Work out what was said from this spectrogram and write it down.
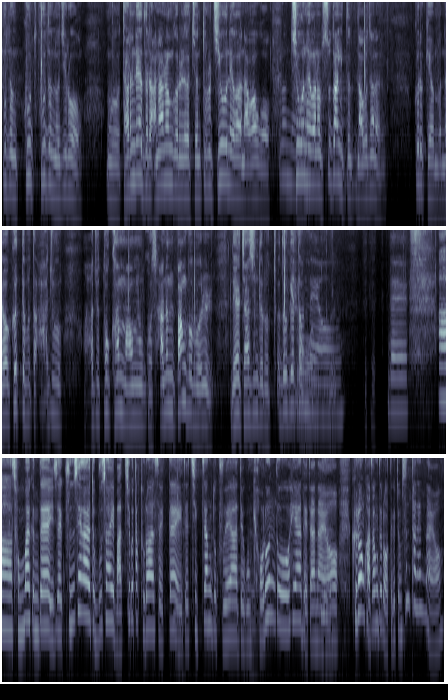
굳은 굳, 굳은 의지로 뭐 다른 애들 안 하는 거를 내가 전투를 지원해가 나가고 그렇네요. 지원해가 나면 수당이 또 나오잖아요. 그렇게 하면 내가 그때부터 아주 아주 독한 마음을 먹고 사는 방법을 내 자신대로 터득했다고. 그렇네요. 네. 아, 정말 근데 이제 군 생활도 무사히 마치고 딱 돌아왔을 때 네. 이제 직장도 구해야 되고 결혼도 해야 되잖아요. 그런 과정들을 어떻게 좀 순탄했나요?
